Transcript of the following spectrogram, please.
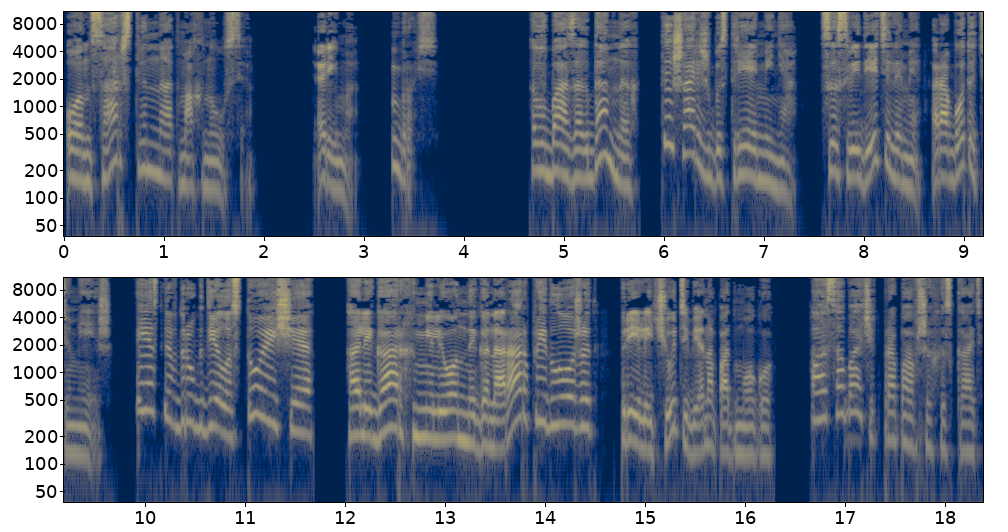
Он царственно отмахнулся. «Рима, брось. В базах данных ты шаришь быстрее меня, со свидетелями работать умеешь. Если вдруг дело стоящее, олигарх миллионный гонорар предложит, прилечу тебе на подмогу. А собачек пропавших искать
